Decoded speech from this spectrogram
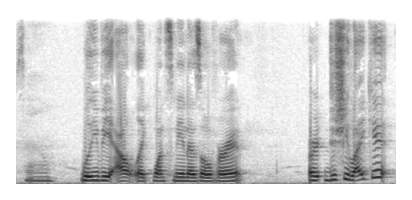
So Will you be out like once Nina's over it, or does she like it?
